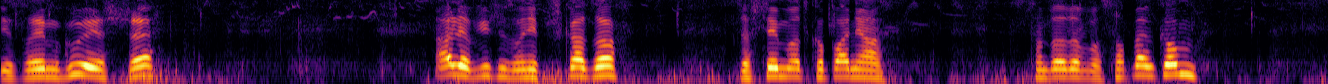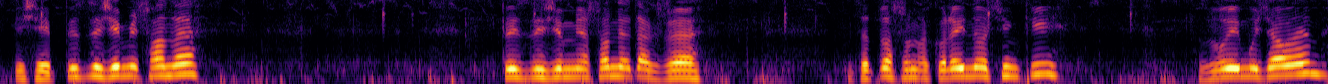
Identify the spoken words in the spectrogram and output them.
Jest trochę mgły jeszcze, ale w liczbie to nie przeszkadza. Zaczniemy od kopania standardowo sopelką. Dzisiaj pyzdy ziemniaczane. Pyzdy ziemniaczane, także zapraszam na kolejne odcinki z moim udziałem.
